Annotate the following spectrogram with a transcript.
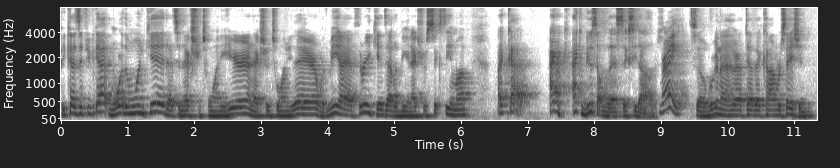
because if you've got more than one kid, that's an extra twenty here, an extra twenty there. With me, I have three kids, that'll be an extra sixty a month. I got I I can do something with that sixty dollars. Right. So we're gonna have to have that conversation.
